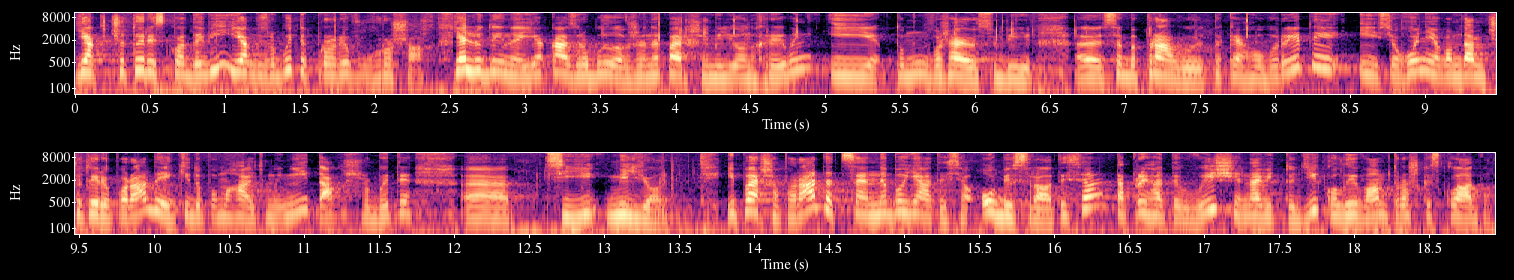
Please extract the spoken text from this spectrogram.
як чотири складові, як зробити прорив у грошах. Я людина, яка зробила вже не перший мільйон гривень, і тому вважаю собі е, себе правою таке говорити. І сьогодні я вам дам чотири поради, які допомагають мені також робити е, ці мільйони. І перша порада це не боятися обісратися та пригати вище навіть тоді, коли вам трошки складно.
